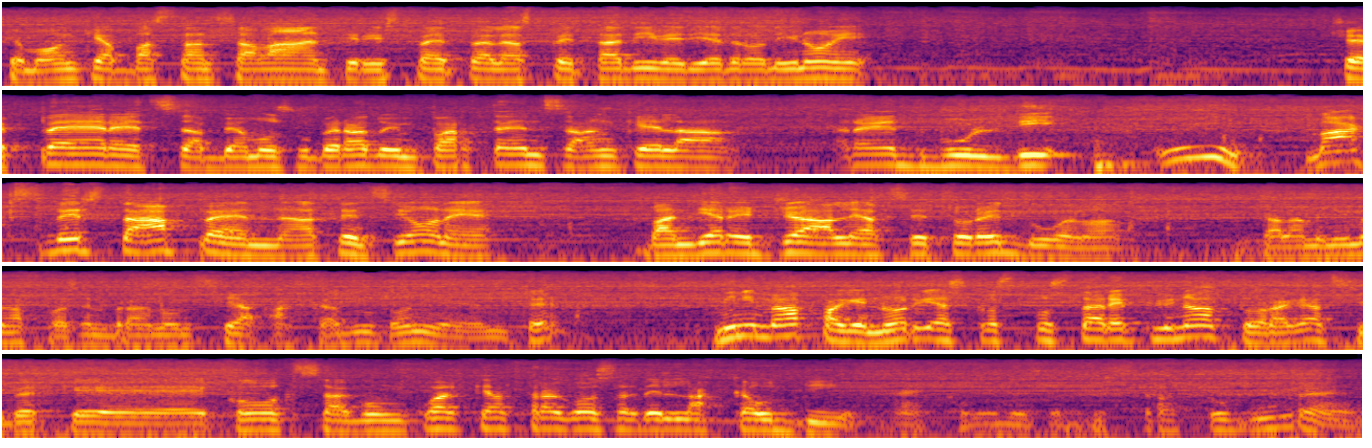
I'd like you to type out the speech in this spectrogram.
siamo anche abbastanza avanti rispetto alle aspettative dietro di noi. C'è Perez, abbiamo superato in partenza anche la Red Bull di uh, Max Verstappen. Attenzione, bandiere gialle al settore 2, ma dalla minimappa sembra non sia accaduto niente. Minimappa che non riesco a spostare più in alto ragazzi perché cozza con qualche altra cosa dell'HUD Ecco mi sono distratto pure.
